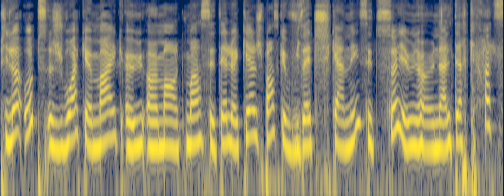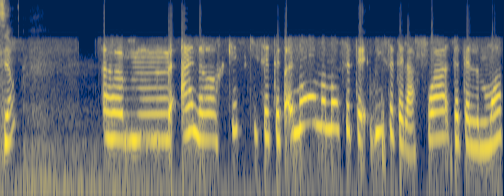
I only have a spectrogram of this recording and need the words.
Puis là, oups, je vois que Mike a eu un manquement. C'était lequel? Je pense que vous êtes chicané, c'est tout ça? Il y a eu une altercation? Euh, alors, qu'est-ce qui s'était pas Non, non, non, c'était oui, c'était la fois, c'était le mois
